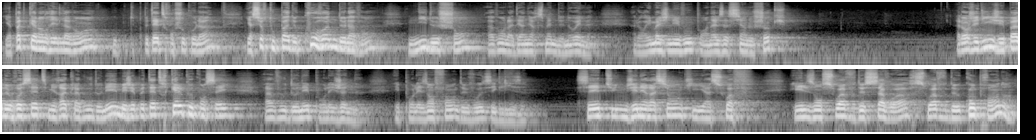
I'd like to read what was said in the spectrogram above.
Il n'y a pas de calendrier de l'Avent, ou peut-être en chocolat. Il n'y a surtout pas de couronne de l'Avent, ni de chant avant la dernière semaine de Noël. Alors imaginez-vous pour un Alsacien le choc. Alors j'ai dit, j'ai pas de recette miracle à vous donner, mais j'ai peut-être quelques conseils à vous donner pour les jeunes et pour les enfants de vos églises. C'est une génération qui a soif. Ils ont soif de savoir, soif de comprendre.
